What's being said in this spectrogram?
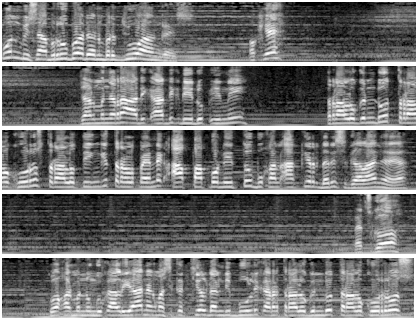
pun bisa berubah dan berjuang, guys. Oke? Jangan menyerah adik-adik di hidup ini. Terlalu gendut, terlalu kurus, terlalu tinggi, terlalu pendek, apa pun itu bukan akhir dari segalanya ya. Let's go. Gua akan menunggu kalian yang masih kecil dan dibully karena terlalu gendut, terlalu kurus.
